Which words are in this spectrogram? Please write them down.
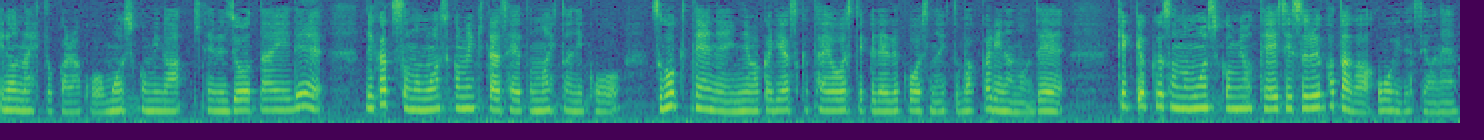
いろんな人からこう申し込みが来てる状態ででかつその申し込み来た生徒の人にこうすごく丁寧にね分かりやすく対応してくれる講師の人ばっかりなので結局その申し込みを停止する方が多いですよね。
